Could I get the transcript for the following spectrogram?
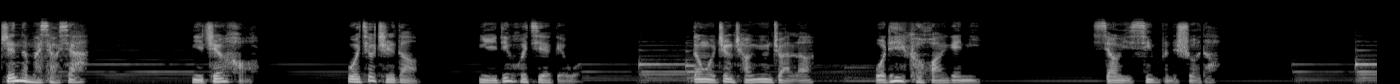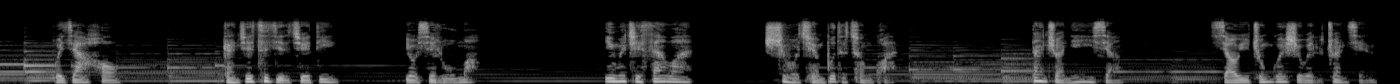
真的吗，小夏？你真好，我就知道你一定会借给我。等我正常运转了，我立刻还给你。小雨兴奋地说道。回家后，感觉自己的决定有些鲁莽，因为这三万是我全部的存款。但转念一想，小雨终归是为了赚钱，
